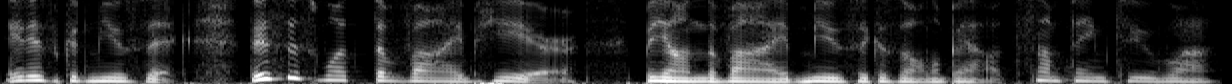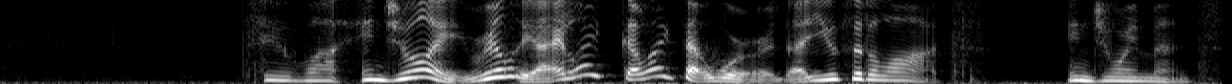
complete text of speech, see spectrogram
It is good music. This is what the vibe here, beyond the vibe, music is all about. Something to, uh, to uh, enjoy. Really, I like, I like that word. I use it a lot. Enjoyment.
